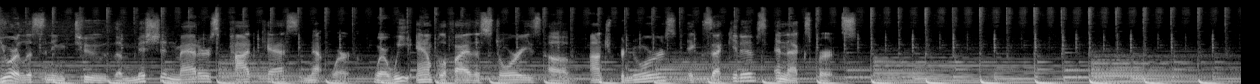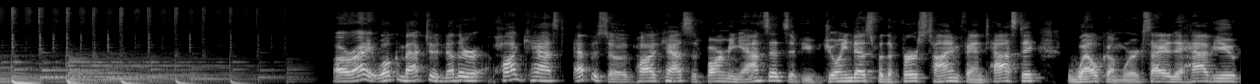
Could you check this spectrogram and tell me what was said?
You are listening to the Mission Matters Podcast Network, where we amplify the stories of entrepreneurs, executives, and experts. All right, welcome back to another podcast episode, podcast of farming assets. If you've joined us for the first time, fantastic. Welcome. We're excited to have you.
